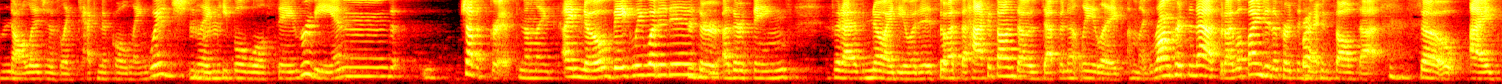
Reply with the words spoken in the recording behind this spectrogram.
knowledge of like technical language. Mm-hmm. Like people will say Ruby and JavaScript, and I'm like, I know vaguely what it is or mm-hmm. other things. But I have no idea what it is. So at the hackathons, that was definitely like, I'm like, wrong person to ask, but I will find you the person Right. who can solve that. So I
